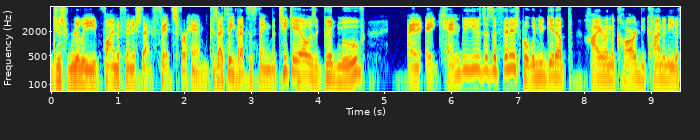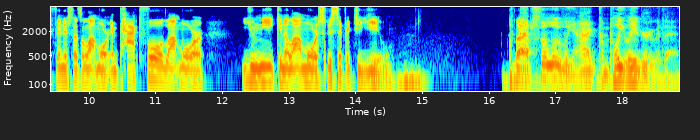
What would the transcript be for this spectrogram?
just really find a finish that fits for him. Because I think that's the thing. The TKO is a good move and it can be used as a finish, but when you get up higher in the card, you kind of need a finish that's a lot more impactful, a lot more unique, and a lot more specific to you. But Absolutely, I completely agree with that.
